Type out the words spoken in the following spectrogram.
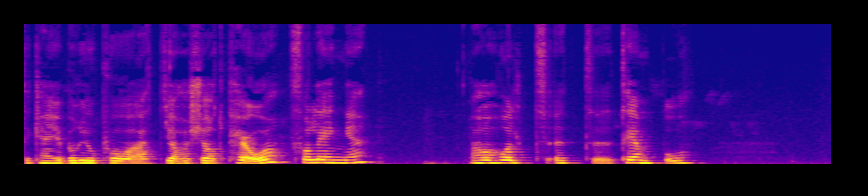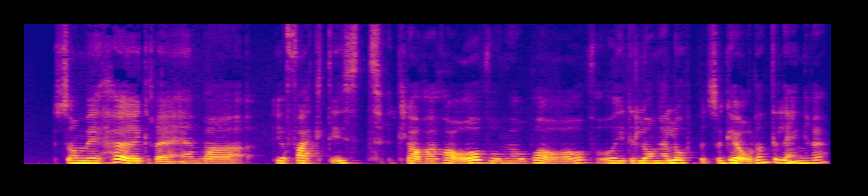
Det kan ju bero på att jag har kört på för länge. Jag har hållit ett eh, tempo som är högre än vad jag faktiskt klarar av och mår bra av och i det långa loppet så går det inte längre.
